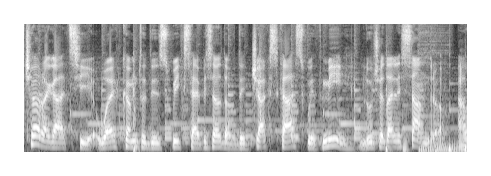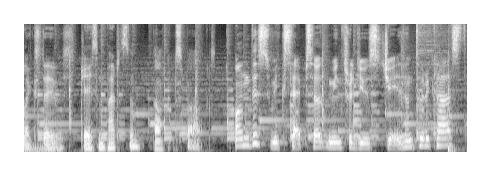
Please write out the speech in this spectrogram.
Ciao ragazzi, welcome to this week's episode of the Juxcast with me, Lucio D'Alessandro. Alex Davis. Jason Paterson. Malcolm Sparks. On this week's episode, we introduce Jason to the cast,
